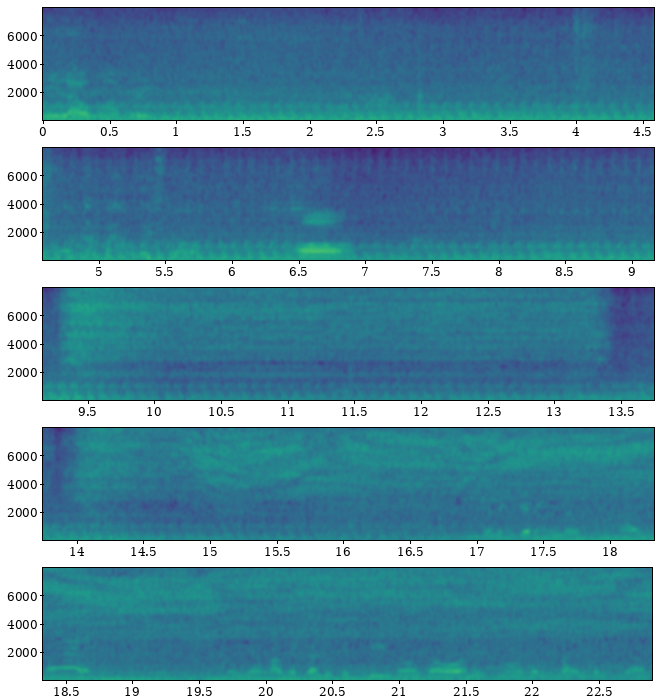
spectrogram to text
Ilaw, mga pre. May water pa yung boys, no? Oo. Galing-galing na. Ay, po! Ganyan kami kalupit dito sa Honest Motorcycle Shop.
